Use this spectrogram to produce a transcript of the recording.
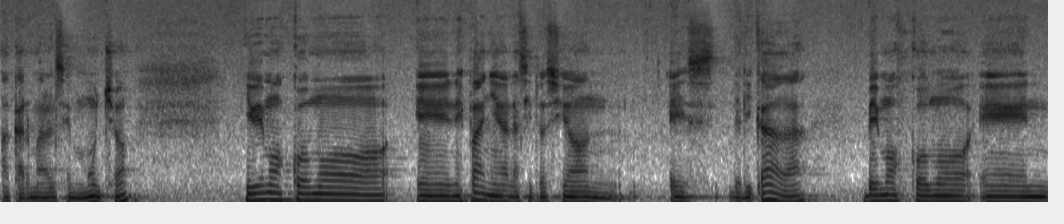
a calmarse mucho. Y vemos como en España la situación es delicada, vemos como en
